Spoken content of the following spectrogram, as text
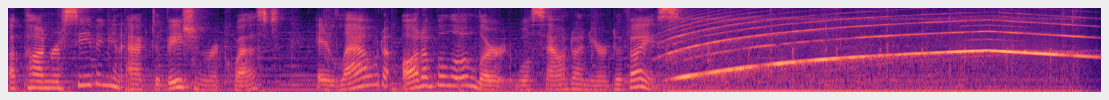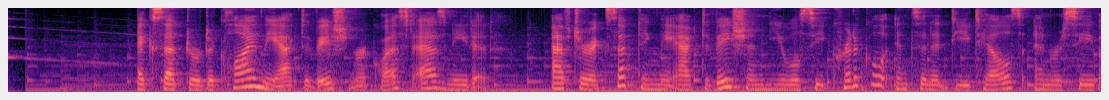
Upon receiving an activation request, a loud, audible alert will sound on your device. Accept or decline the activation request as needed. After accepting the activation, you will see critical incident details and receive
